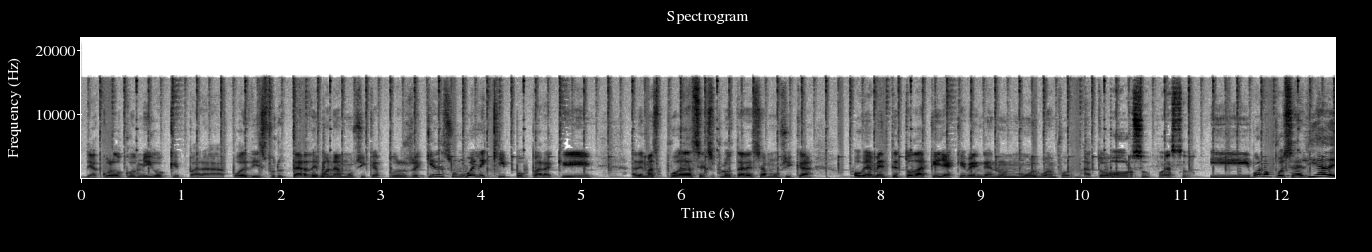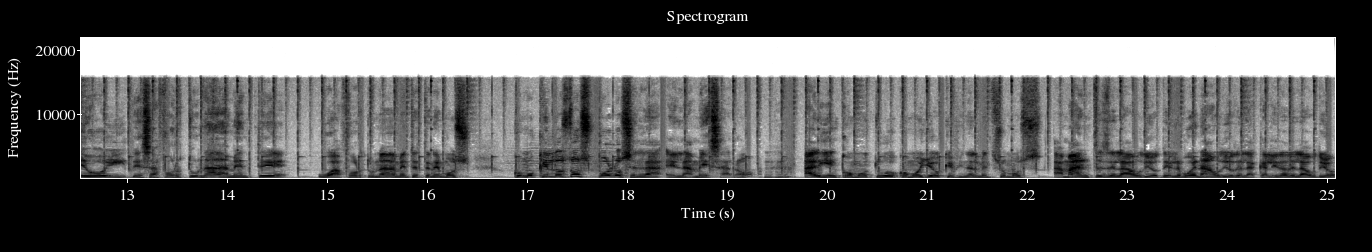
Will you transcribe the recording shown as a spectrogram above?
de acuerdo conmigo que para poder disfrutar de buena música, pues requieres un buen equipo para que además puedas explotar esa música. Obviamente toda aquella que venga en un muy buen formato. Por supuesto. Y bueno, pues al día de hoy, desafortunadamente o afortunadamente tenemos como que los dos polos en la, en la mesa, ¿no? Alguien como tú o como yo, que finalmente somos amantes del audio, del buen audio, de la calidad del audio.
